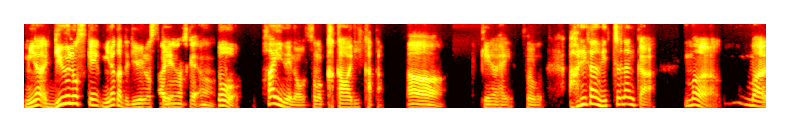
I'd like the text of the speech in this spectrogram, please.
みな、龍之介、皆方龍之あ、龍介之介、うん。あと、ハイネのその関わり方。あ、気配。そう。あれがめっちゃなんか、まあ、まあ、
